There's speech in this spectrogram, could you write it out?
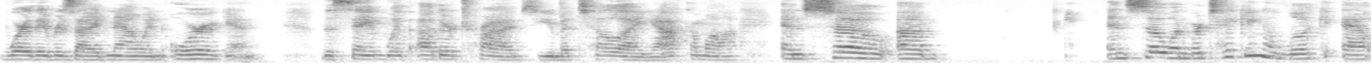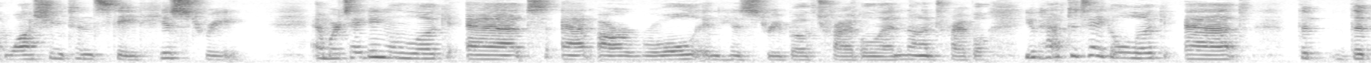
where they reside now in Oregon. The same with other tribes, Umatilla, Yakima. And so, um, and so when we're taking a look at Washington state history, and we're taking a look at, at our role in history, both tribal and non-tribal, you have to take a look at the, the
